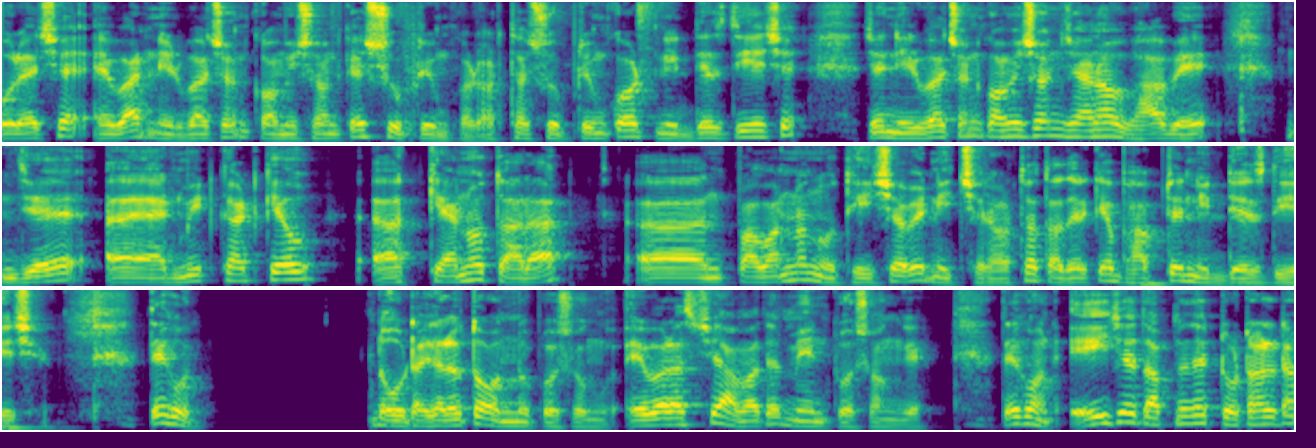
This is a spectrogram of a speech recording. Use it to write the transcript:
বলেছে এবার নির্বাচন কমিশনকে সুপ্রিম কোর্ট, অর্থাৎ সুপ্রিম কোর্ট নির্দেশ দিয়েছে যে নির্বাচন কমিশন যেন ভাবে যে অ্যাডমিট কার্ডকেও কেন তারা প্রামাণ্য নথি হিসাবে নিচ্ছে না, অর্থাৎ তাদেরকে ভাবতে নির্দেশ দিয়েছে। দেখুন তো ওটা গেল তো অন্য প্রসঙ্গ। এবার আসছি আমাদের মেন প্রসঙ্গে। দেখুন, এই যে আপনাদের টোটালটা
